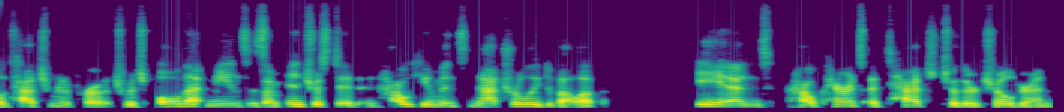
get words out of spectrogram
attachment approach, which all that means is I'm interested in how humans naturally develop and how parents attach to their children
